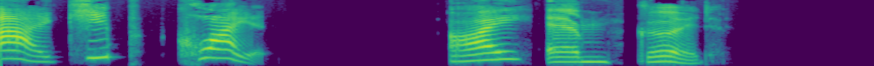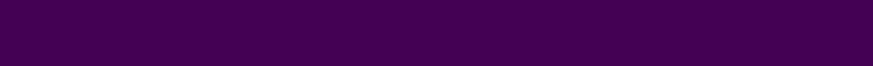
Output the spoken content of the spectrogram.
I keep quiet. I am good.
